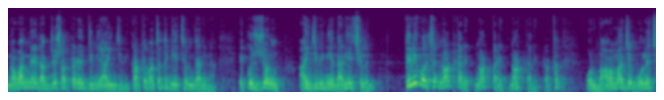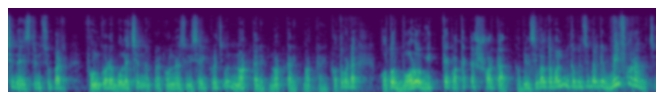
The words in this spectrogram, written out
নবান্নের রাজ্য সরকারের যিনি আইনজীবী, কাকে বাঁচাতে গিয়েছিলেন জানি না একুশ জন আইনজীবী নিয়ে দাঁড়িয়েছিলেন, তিনি বলছেন not correct not correct not correct অর্থাৎ ওর বাবা মা যে বলেছেন, অ্যাসিস্ট্যান্ট সুপার ফোন করে বলেছেন, আপনার কন্যা সুইসাইড করেছে বলে not correct not correct not correct কত বড় কত বড় মিথ্যে কথা একটা সরকার, কপিল সিবাল তো বলেনি কপিল সিবালকে ব্রিফ করা হয়েছে,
